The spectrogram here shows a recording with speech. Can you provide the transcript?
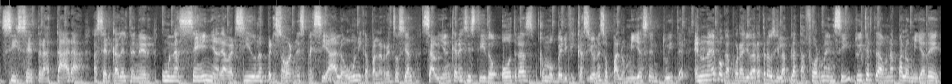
Si se tratara acerca del tener una seña de haber sido una persona especial o única para la red social, sabían que han existido otras como verificaciones o palomillas en Twitter. En una época, por ayudar a traducir la plataforma en sí, Twitter te da una palomilla de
